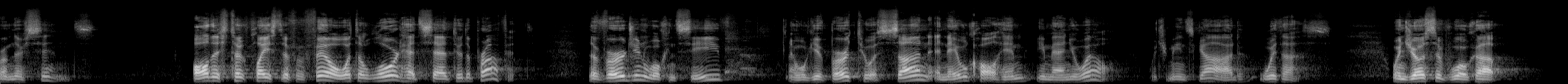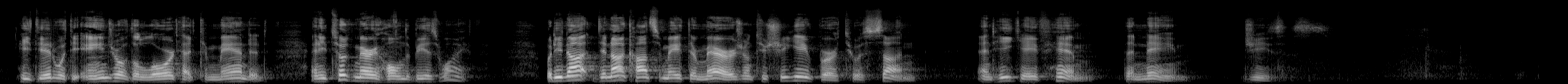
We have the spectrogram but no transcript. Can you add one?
from their sins. All this took place to fulfill what the Lord had said through the prophet The virgin will conceive and will give birth to a son, and they will call him Emmanuel, which means God with us. When Joseph woke up, he did what the angel of the Lord had commanded, and he took Mary home to be his wife. But he not, did not consummate their marriage until she gave birth to a son, and he gave him the name Jesus.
